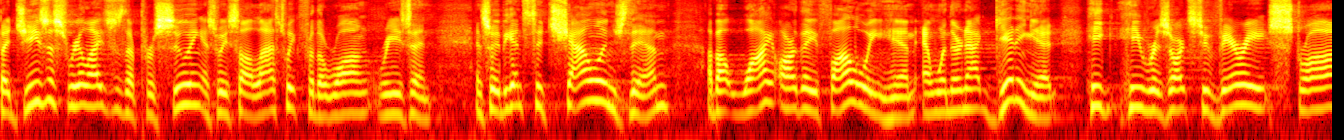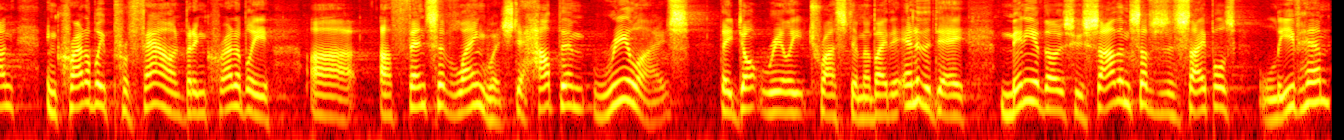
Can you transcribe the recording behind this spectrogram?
But Jesus realizes they're pursuing, as we saw last week, for the wrong reason. And so he begins to challenge them about why are they following him and when they're not getting it he, he resorts to very strong incredibly profound but incredibly uh, offensive language to help them realize they don't really trust him. And by the end of the day many of those who saw themselves as disciples leave him.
